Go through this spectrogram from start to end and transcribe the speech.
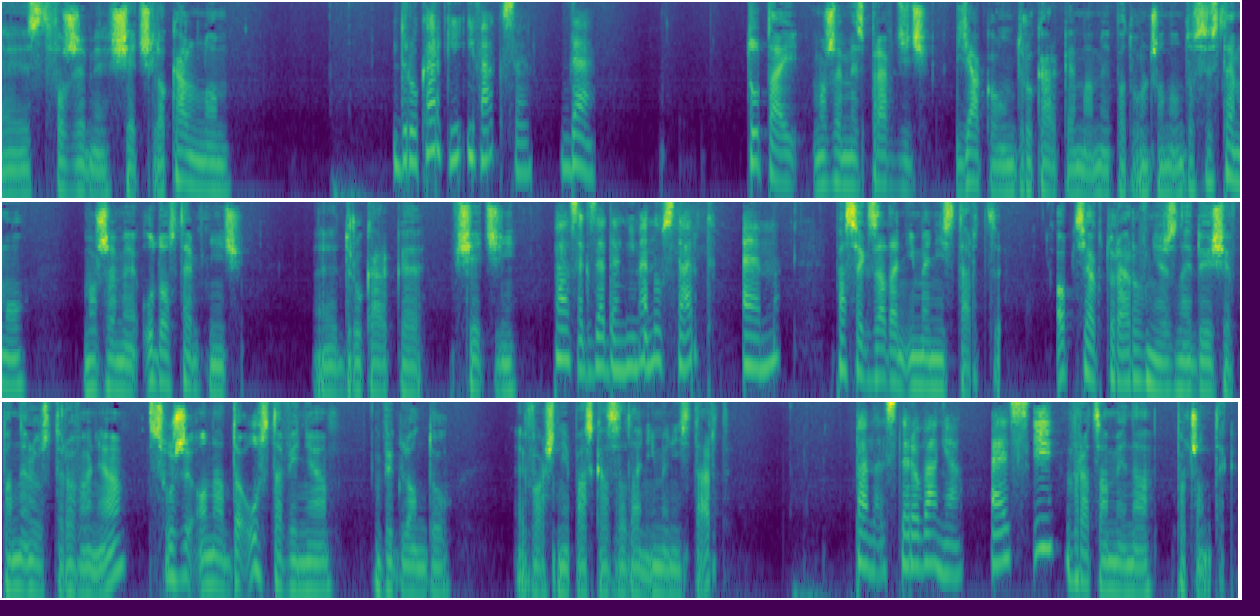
y, stworzymy sieć lokalną. P. Drukarki i faksy. D. Tutaj możemy sprawdzić, jaką drukarkę mamy podłączoną do systemu. Możemy udostępnić y, drukarkę w sieci. Pasek zadań i menu start. M. Pasek zadań i menu start. Opcja, która również znajduje się w panelu sterowania, służy ona do ustawienia wyglądu y, właśnie paska zadań i menu start. Panel sterowania. S. I wracamy na początek.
